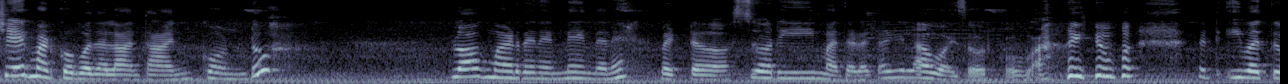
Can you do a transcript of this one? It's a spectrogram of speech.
ಶೇರ್ ಮಾಡ್ಕೋಬೋದಲ್ಲ ಅಂತ ಅಂದ್ಕೊಂಡು ವ್ಲಾಗ್ ಮಾಡಿದೆ ನಿನ್ನೆಯಿಂದನೇ ಬಟ್ ಸಾರಿ ಮಾತಾಡೋಕ್ಕಾಗಿಲ್ಲ ವಾಯ್ಸ್ ಅವ್ರಿಗೋಗ ಬಟ್ ಇವತ್ತು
